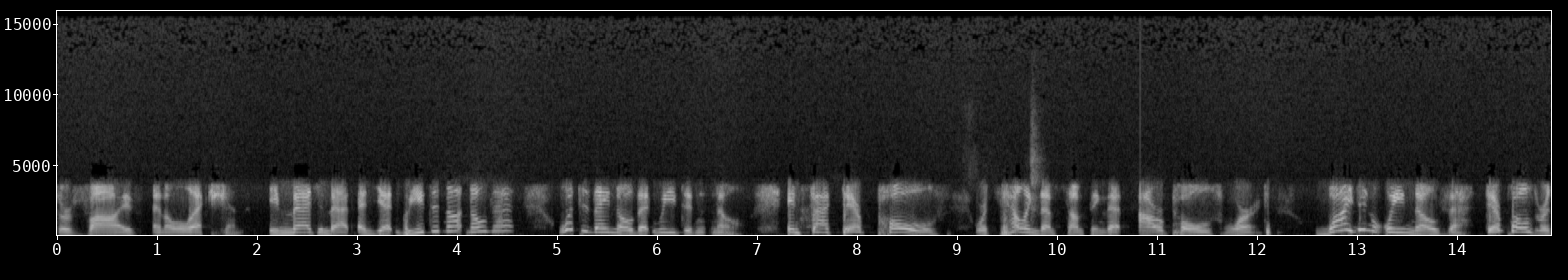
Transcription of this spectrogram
survive an election. Imagine that. And yet we did not know that. What did they know that we didn't know? In fact, their polls were telling them something that our polls weren't. Why didn't we know that? Their polls were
